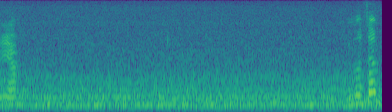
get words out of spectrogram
Yeah. You want some?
